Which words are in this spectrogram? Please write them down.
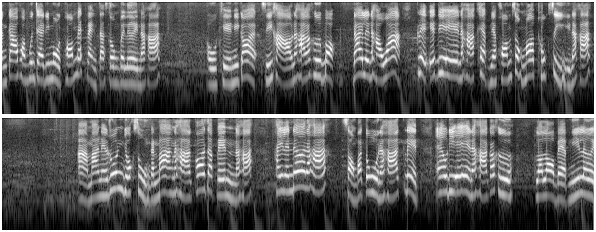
3,900พร้อมกุญแจรีโมทพร้อมแม็กแต่งจัดทรงไปเลยนะคะ โอเคนี่ก็สีขาวนะคะก็คือบอกได้เลยนะคะว่าเกรด SDA นะคะแคปเนี่ยพร้อมส่งมอบทุกสีนะคะอ่ามาในรุ่นยกสูงกันบ้างนะคะ ก็จะเป็นนะคะ Highlander นะคะ2 ประตูนะคะเกรด LDA นะคะก็คือหล่อๆแบบนี้เลย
